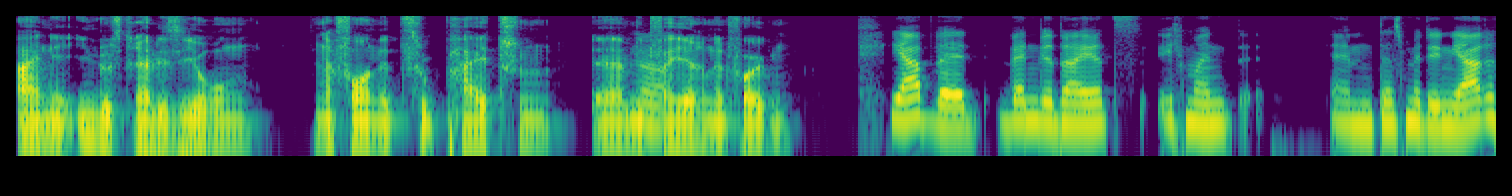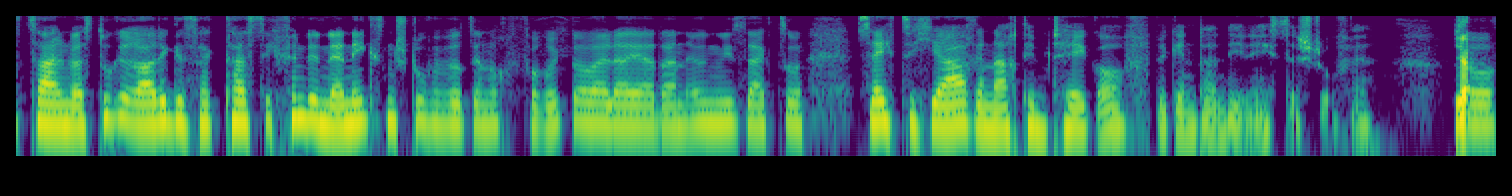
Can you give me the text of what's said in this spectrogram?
eine Industrialisierung nach vorne zu peitschen äh, mit Ja. verheerenden Folgen. Ja, wenn, wenn wir da jetzt, ich meine, ähm, das mit den Jahreszahlen, was du gerade gesagt hast, ich finde, in der nächsten Stufe wird es ja noch verrückter, weil da ja dann irgendwie sagt, so 60 Jahre nach dem Take-Off beginnt dann die nächste Stufe. Ja. So.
